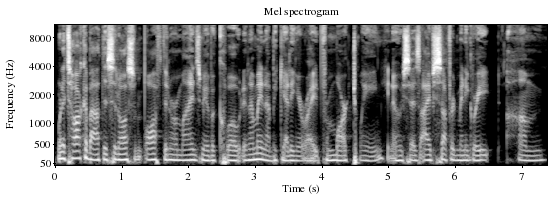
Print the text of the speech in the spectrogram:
When I talk about this, it also often reminds me of a quote, and I might not be getting it right, from Mark Twain, you know, who says, I've suffered many great um,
